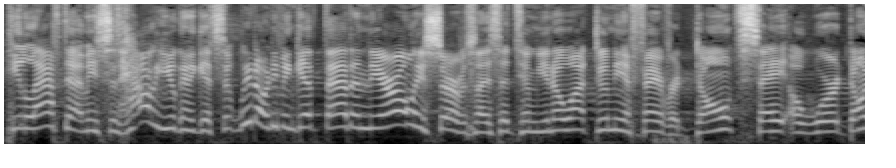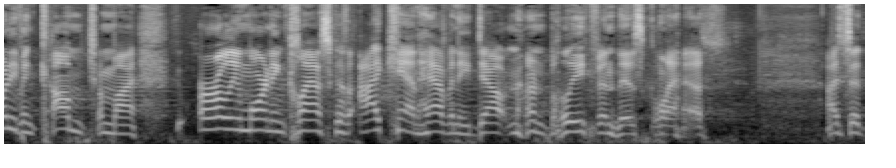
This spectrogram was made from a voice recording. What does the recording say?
He laughed at me. He said, How are you going to get sick? We don't even get that in the early service. And I said to him, You know what? Do me a favor. Don't say a word. Don't even come to my early morning class because I can't have any doubt and unbelief in this class. I said,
